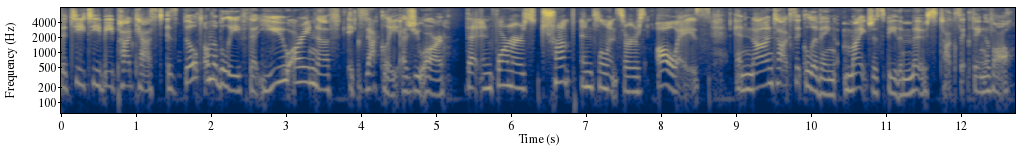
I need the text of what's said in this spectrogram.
The TTB podcast is built on the belief that you are enough exactly as you are, That informers trump influencers always. and non toxic living might just be the most toxic thing of all.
